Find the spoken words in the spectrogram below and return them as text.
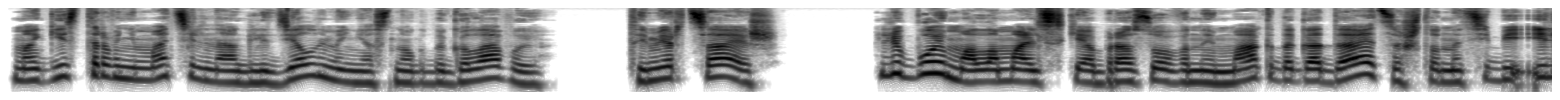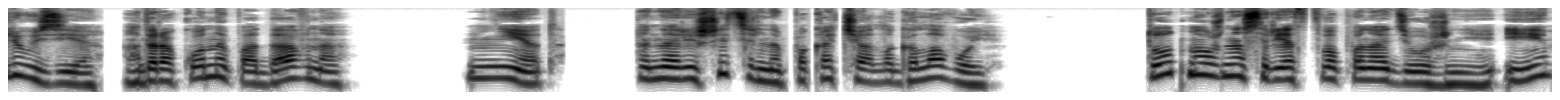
магистр внимательно оглядел меня с ног до головы. Ты мерцаешь. Любой маломальски образованный маг догадается, что на тебе иллюзия, а драконы подавно. Нет, она решительно покачала головой. Тут нужно средство понадежнее и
